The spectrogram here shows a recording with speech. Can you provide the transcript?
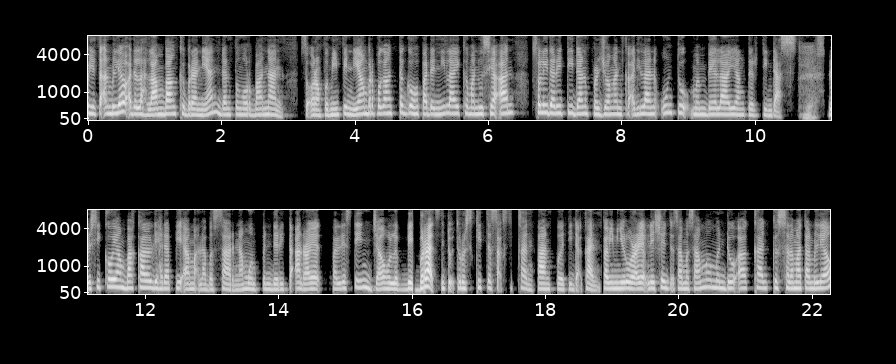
Pernyataan beliau adalah lambang keberanian dan pengorbanan seorang pemimpin yang berpegang teguh pada nilai kemanusiaan, solidariti dan perjuangan keadilan untuk membela yang tertindas. Yes. Risiko yang bakal dihadapi amatlah besar namun penderitaan rakyat Palestin jauh lebih berat untuk terus kita saksikan tanpa tindakan. Kami menyuruh rakyat Malaysia untuk sama-sama mendoakan keselamatan beliau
